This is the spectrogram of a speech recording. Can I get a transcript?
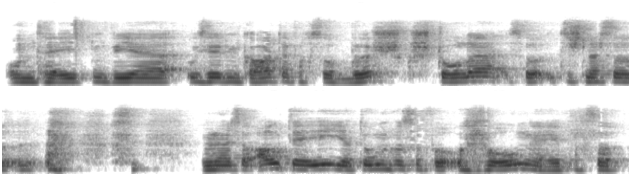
und haben irgendwie aus ihrem Garten einfach so Wäsche gestohlen. So, das ist dann so, und dann so, alte ich, ja, Dunghose von, von unten, einfach so.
